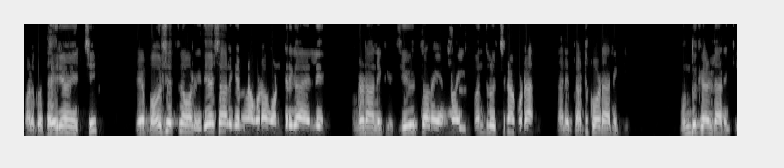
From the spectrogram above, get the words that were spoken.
వాళ్ళకు ధైర్యం ఇచ్చి రేపు భవిష్యత్తులో వాళ్ళు విదేశాలకు వెళ్ళినా కూడా ఒంటరిగా వెళ్ళి ఉండడానికి జీవితంలో ఎన్నో ఇబ్బందులు వచ్చినా కూడా దాన్ని తట్టుకోవడానికి ముందుకెళ్ళడానికి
